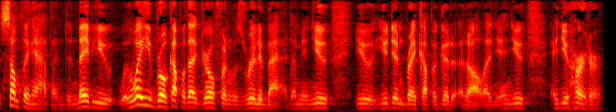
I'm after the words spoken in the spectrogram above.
something happened. And maybe you, the way you broke up with that girlfriend was really bad. I mean, you, you, you didn't break up a good at all and, and, you, and you hurt her.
